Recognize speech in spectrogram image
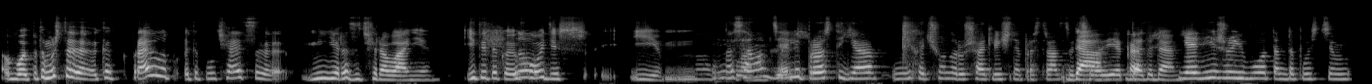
Вот, потому что, как правило, это получается мини-разочарование. И ты такой ну, ходишь и... Ну, на ладно, самом деле, просто я не хочу нарушать личное пространство да, человека. Да, да, да. Я вижу его там, допустим,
